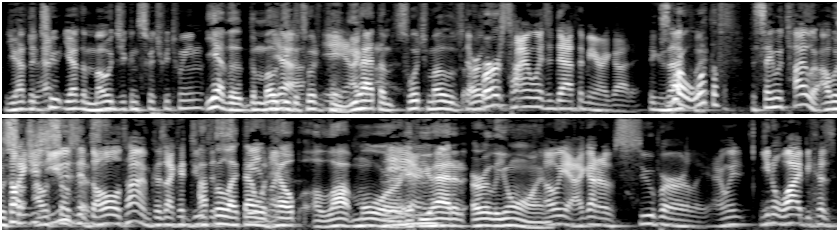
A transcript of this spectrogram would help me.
you have the you two. had- you have the modes you can switch between. Yeah, the the modes Yeah. you can switch between. Yeah, you I- had them switch modes. the early- first time I went to Dathomir, I got it. Exactly. what the f- The same with Tyler. I was. So so, I just was so used it the pissed. whole time because I could do. I the feel like that spin, would like- help a lot more Yeah. if you had it early on. Oh yeah, I got it super early. I went. You know why? Because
